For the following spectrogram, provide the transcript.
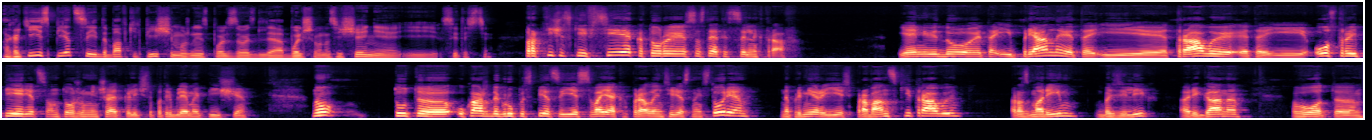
А какие специи и добавки к пище можно использовать для большего насыщения и сытости? Практически все, которые состоят из цельных трав. Я имею в виду, это и пряные, это и травы, это и острый перец, он тоже уменьшает количество потребляемой пищи. Ну, тут э, у каждой группы специй есть своя, как правило, интересная история. Например, есть прованские травы, розмарин, базилик, орегано. Вот, э,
